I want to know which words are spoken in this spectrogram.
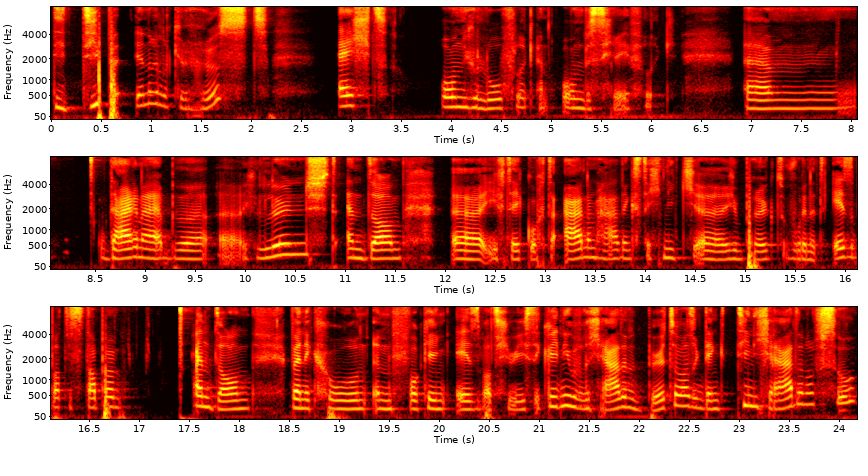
die diepe innerlijke rust. Echt ongelooflijk en onbeschrijfelijk. Ehm, daarna hebben we uh, geluncht en dan uh, heeft hij korte ademhalingstechniek uh, gebruikt voor in het ijsbad te stappen. En dan ben ik gewoon een fucking ijsbad geweest. Ik weet niet hoeveel graden het buiten was. Ik denk 10 graden of zo.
